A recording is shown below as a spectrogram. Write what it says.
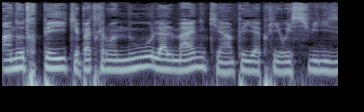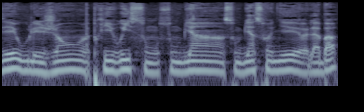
un autre pays qui est pas très loin de nous, l'Allemagne, qui est un pays a priori civilisé où les gens a priori sont, bien soignés euh, là-bas.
